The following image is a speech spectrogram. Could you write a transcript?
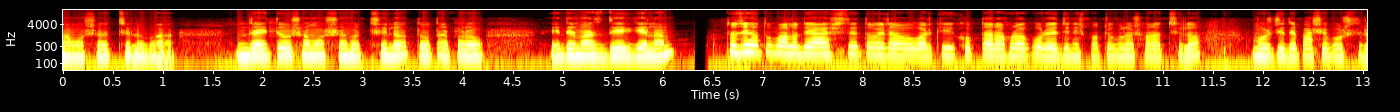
সমস্যা হচ্ছিল বা যাইতেও সমস্যা হচ্ছিল। তো তারপরেও এদের মাছ দিয়ে গেলাম। তো যেহেতু বলদে আসছে, তো এরাও আর কি খুব তাড়াহুড়া করে জিনিসপত্রগুলো সরাচ্ছিল। মসজিদের পাশে বসছিল,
